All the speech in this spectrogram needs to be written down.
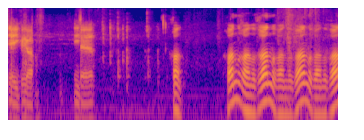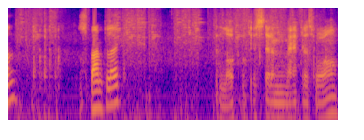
There you go. He's dead. Run. Run, run, run, run, run, run. Spam click. I'd just set him back to this wall.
